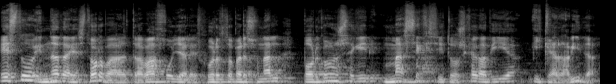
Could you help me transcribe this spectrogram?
Esto en nada estorba al trabajo y al esfuerzo personal por conseguir más éxitos cada día y cada vida,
